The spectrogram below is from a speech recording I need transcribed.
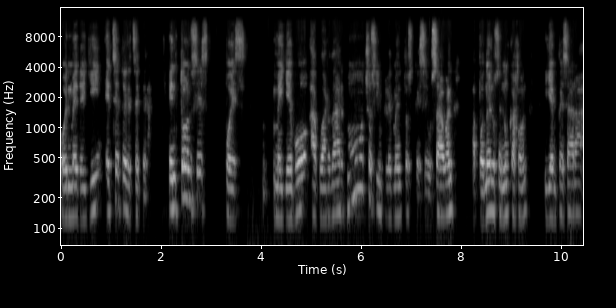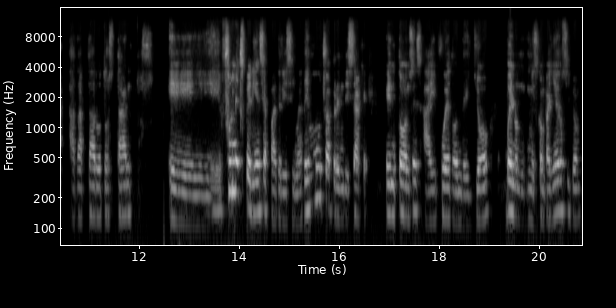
o en Medellín, etcétera, etcétera. Entonces, pues me llevó a guardar muchos implementos que se usaban, a ponerlos en un cajón y empezar a adaptar otros tantos. Eh, fue una experiencia padrísima, de mucho aprendizaje. Entonces ahí fue donde yo, bueno, mis compañeros y yo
